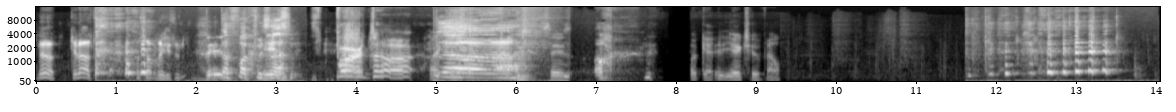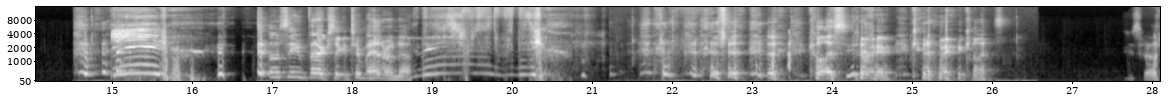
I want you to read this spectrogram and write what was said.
No, cannot. For some reason. What the fuck was is- that? Sparta! Okay, Ah! so, oh. okay, you actually fell. I'm seeing better because I can turn my head around now. Collis, get over here. Get over here, Collis. Just run.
